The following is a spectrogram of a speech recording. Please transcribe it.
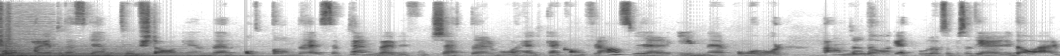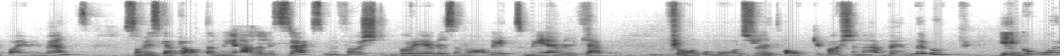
från Paretodesken torsdagen den 8 september. Vi fortsätter vår Healthcare-konferens. Vi är inne på vår andra dag. Ett bolag som presenterar idag är Bioinvent som vi ska prata med alldeles strax. Men först börjar vi som vanligt med en recap från Wall Street. Och börserna vände upp igår.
